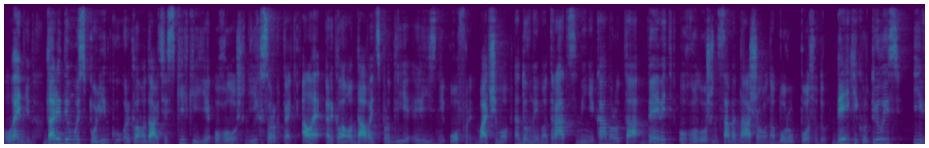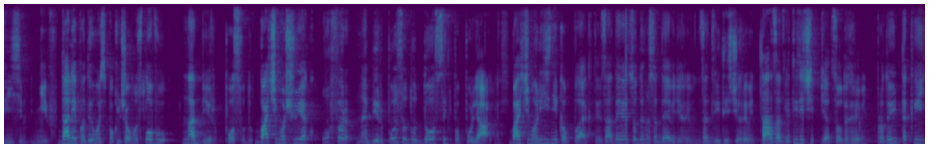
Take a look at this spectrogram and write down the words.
лендінг. Далі дивимось по лінку рекламодавця, скільки є оголошень. Їх 45. Але рекламодавець продає різні офери. Бачимо надувний матрац, міні-камеру та 9 оголошень саме нашого набору посуду. Деякі крутились і 8 днів. Далі подивимось по ключовому слову набір посуду. Бачимо, що як офер набір посуду досить популярний. Бачимо різні комплекти за 999 гривень, за 2000 гривень та за 2500 гривень. Продають такий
